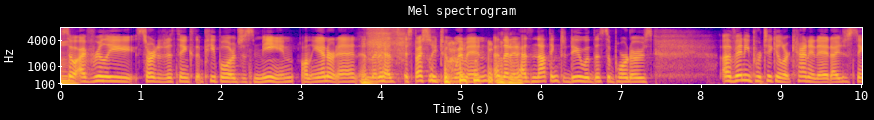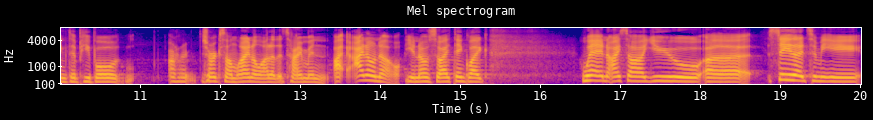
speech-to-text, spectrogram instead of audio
So I've really started to think that people are just mean on the internet and that it has, especially to women, and that it has nothing to do with the supporters of any particular candidate. I just think that people are jerks online a lot of the time. And I, I don't know, you know? So I think like when I saw you uh, say that to me,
